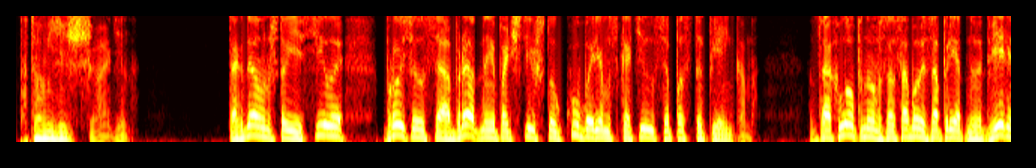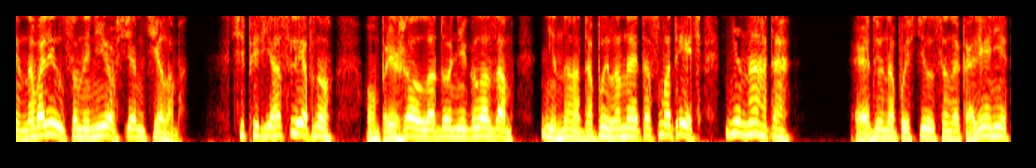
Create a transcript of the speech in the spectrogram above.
Потом еще один. Тогда он, что есть силы, бросился обратно и почти что кубарем скатился по ступенькам. Захлопнув за собой запретную дверь, навалился на нее всем телом. «Теперь я ослепну!» Он прижал ладони к глазам. «Не надо было на это смотреть! Не надо!» Эдвин опустился на колени,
